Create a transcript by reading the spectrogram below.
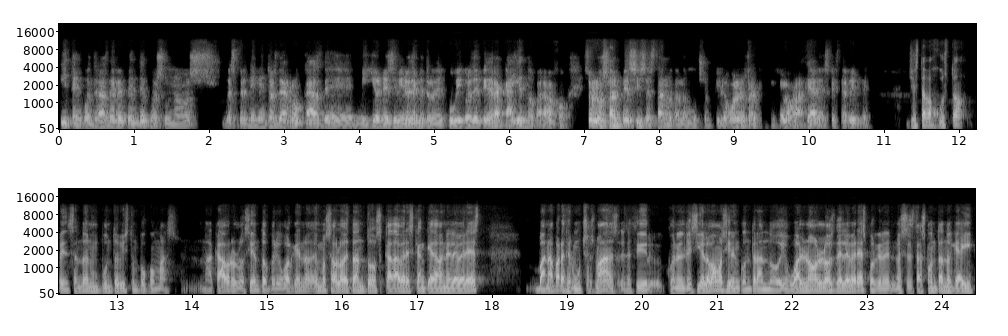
y te encuentras de repente pues, unos desprendimientos de rocas de millones y millones de metros de cúbicos de piedra cayendo para abajo. Eso en los Alpes sí se está notando mucho. Y luego los, los glaciares, que es terrible yo estaba justo pensando en un punto de vista un poco más macabro, lo siento, pero igual que hemos hablado de tantos cadáveres que han quedado en el Everest, van a aparecer muchos más. Es decir, con el deshielo vamos a ir encontrando, igual no los del Everest, porque nos estás contando que ahí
